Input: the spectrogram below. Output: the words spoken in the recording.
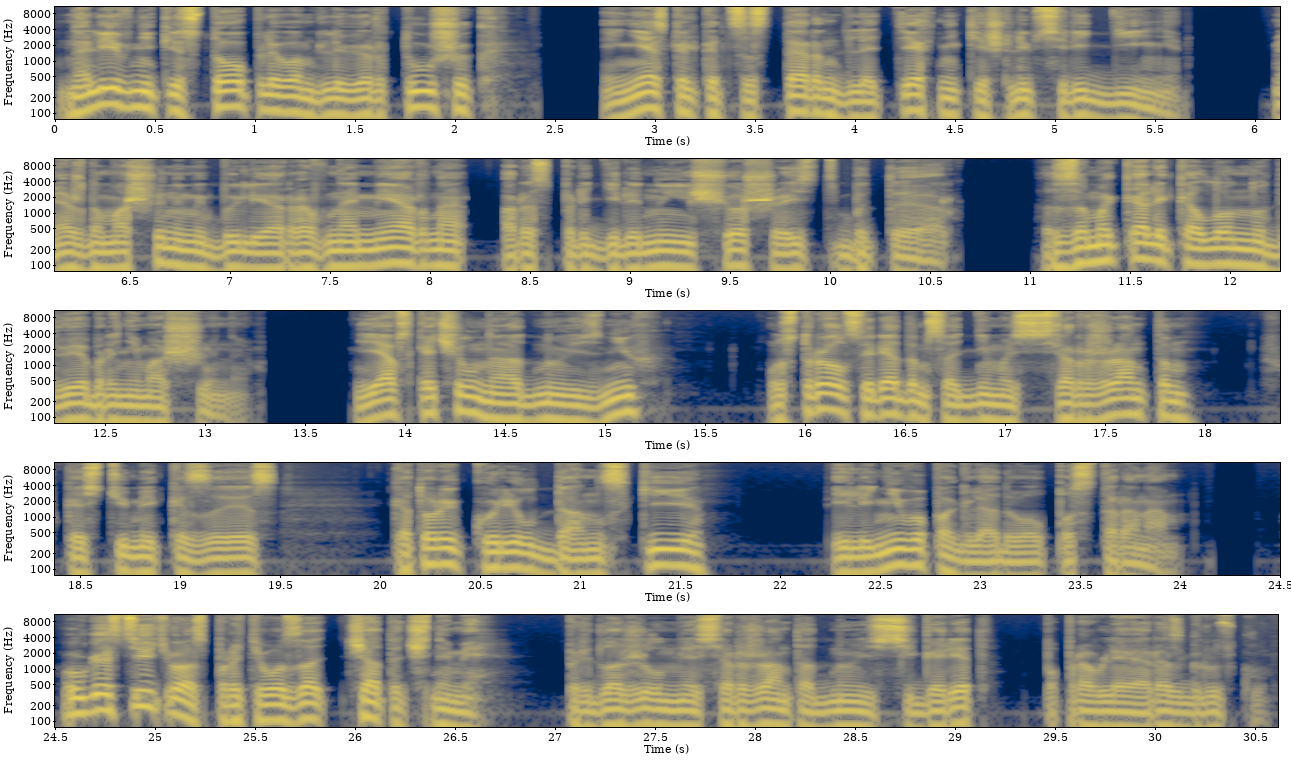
Наливники с топливом для вертушек и несколько цистерн для техники шли в середине. Между машинами были равномерно распределены еще шесть БТР. Замыкали колонну две бронемашины. Я вскочил на одну из них, устроился рядом с одним из сержантом в костюме КЗС, который курил донские, и лениво поглядывал по сторонам. «Угостить вас противозачаточными», — предложил мне сержант одну из сигарет, поправляя разгрузку.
